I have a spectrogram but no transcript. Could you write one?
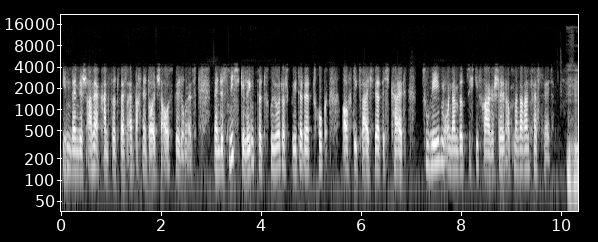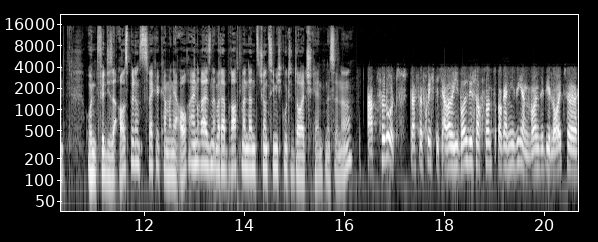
inländisch anerkannt wird, weil es einfach eine deutsche Ausbildung ist. Wenn das nicht gelingt, wird früher oder später der Druck auf die Gleichwertigkeit zunehmen und dann wird sich die Frage stellen, ob man daran festhält. Mhm. Und für diese Ausbildungszwecke kann man ja auch einreisen, aber da braucht man dann schon ziemlich gute Deutschkenntnisse, ne? Absolut, das ist richtig. Aber wie wollen Sie es auch sonst organisieren? Wollen Sie die Leute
